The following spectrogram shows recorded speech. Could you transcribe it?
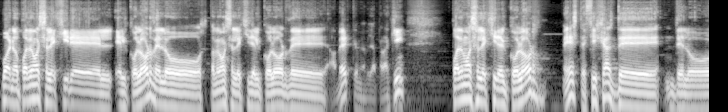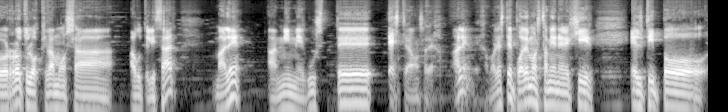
Bueno, podemos elegir el, color de los. Podemos elegir el color de. A ver, que me vaya para aquí. Podemos elegir el color, ¿ves? Te fijas, de, los rótulos que vamos a, utilizar, ¿vale? A mí me guste. Este vamos a dejar, ¿vale? Dejamos este. Podemos también elegir el tipo,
